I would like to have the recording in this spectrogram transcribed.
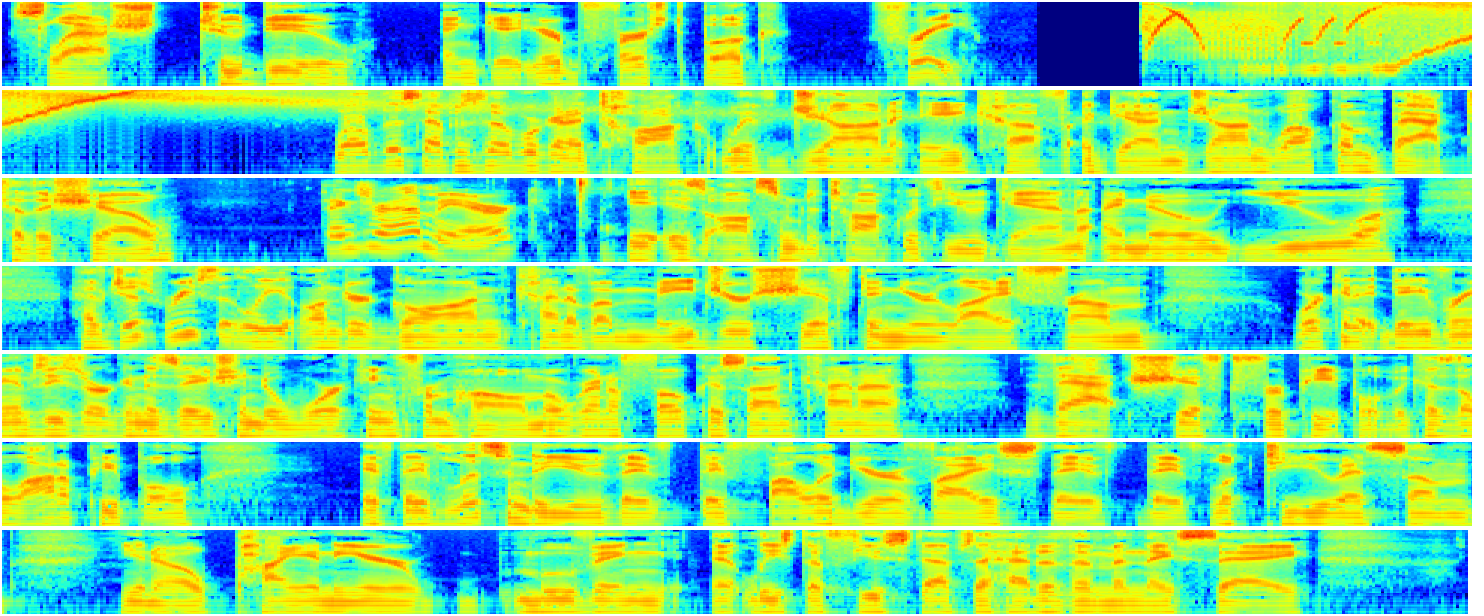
slash to do and get your first book free. Well, this episode we're going to talk with Jon Acuff again. Jon, welcome back to the show. Thanks for having me, Erik. It is awesome to talk with you again. I know you have just recently undergone kind of a major shift in your life from working at Dave Ramsey's organization to working from home. And we're going to focus on kind of that shift for people because a lot of people if they've listened to you, they've they've followed your advice, they've they've looked to you as some, you know, pioneer moving at least a few steps ahead of them and they say,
